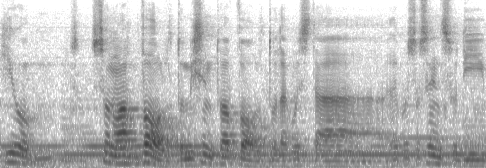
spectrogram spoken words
Io sono avvolto, mi sento avvolto da, questa, da questo senso di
